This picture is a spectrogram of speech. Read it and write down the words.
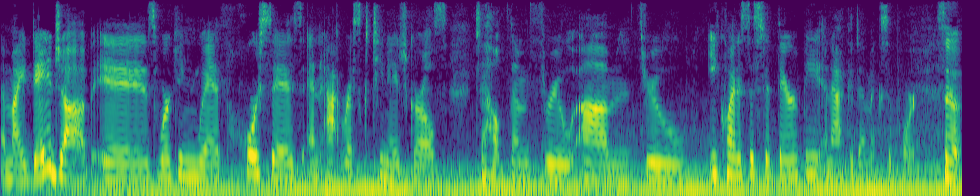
and my day job is working with horses and at-risk teenage girls to help them through um, through equine-assisted therapy and academic support. So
